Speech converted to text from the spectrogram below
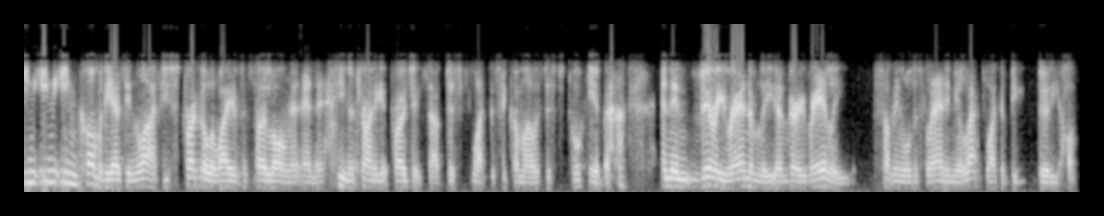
in, in, in comedy, as in life, you struggle away for so long and, and, you know, trying to get projects up, just like the sitcom I was just talking about. And then very randomly and very rarely, something will just land in your lap like a big, dirty, hot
